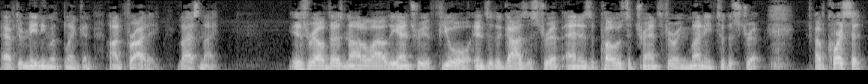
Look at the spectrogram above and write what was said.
after meeting with Blinken on Friday, last night. Israel does not allow the entry of fuel into the Gaza Strip and is opposed to transferring money to the Strip. Of course it,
